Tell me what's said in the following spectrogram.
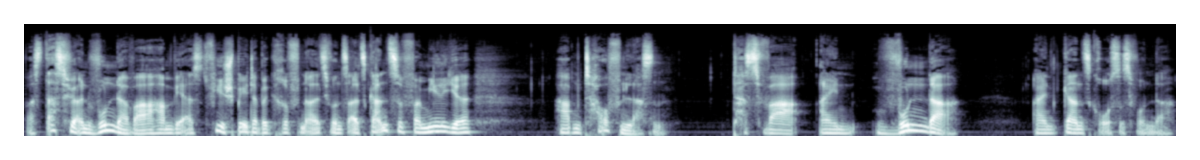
Was das für ein Wunder war, haben wir erst viel später begriffen, als wir uns als ganze Familie haben taufen lassen. Das war ein Wunder, ein ganz großes Wunder.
